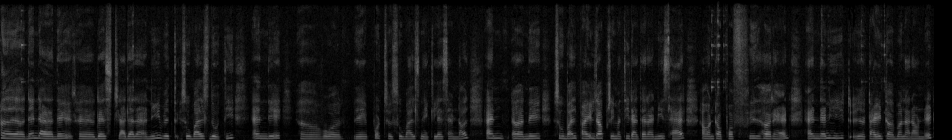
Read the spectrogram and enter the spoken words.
uh, then they uh, dressed Radharani with Subal's dhoti and they uh, they put Subal's necklace and all and uh, they Subal piled up Srimati Radharani's hair on top of his, her head and then he uh, tied turban around it.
